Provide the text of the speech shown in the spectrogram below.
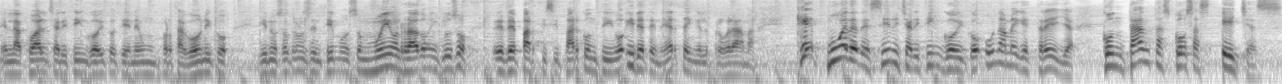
en la cual Charitín Goico tiene un protagónico y nosotros nos sentimos muy honrados incluso eh, de participar contigo y de tenerte en el programa. ¿Qué puede decir Charitín Goico, una mega estrella, con tantas cosas hechas,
